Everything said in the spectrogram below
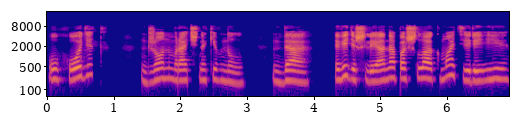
уходит?» Джон мрачно кивнул. «Да, видишь ли, она пошла к матери и...»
